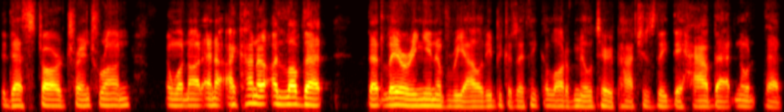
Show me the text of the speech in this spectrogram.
the Death Star trench run and whatnot. And I, I kind of I love that that layering in of reality because I think a lot of military patches they they have that note that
